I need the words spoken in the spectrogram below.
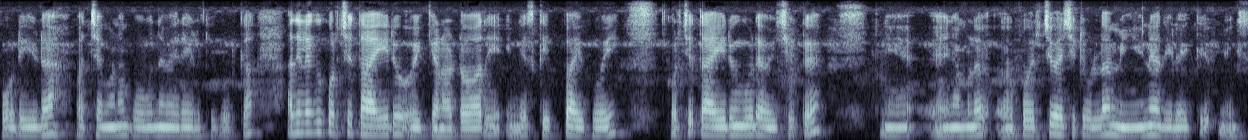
പൊടിയുടെ പച്ചമണം പോകുന്ന വരെ ഇളക്കി കൊടുക്കുക. അതിലേക്ക് കുറച്ച് തൈര് ഒഴിക്കണം കേട്ടോ. അത് ഇനി സ്കിപ്പായി പോയി. കുറച്ച് തൈരും കൂടെ ഒഴിച്ചിട്ട് നമ്മൾ പൊരിച്ച് വെച്ചിട്ടുള്ള മീൻ അതിലേക്ക് മിക്സ്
